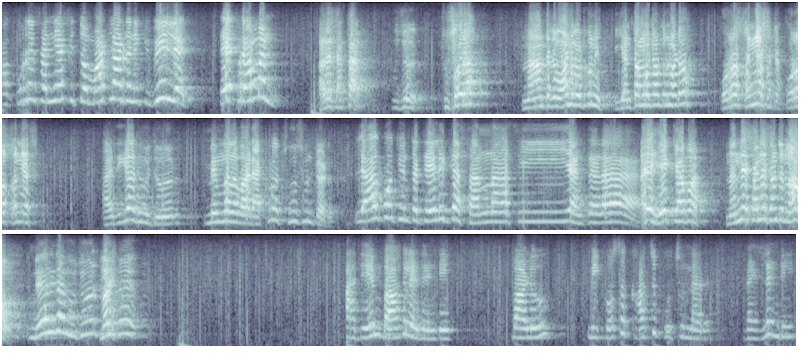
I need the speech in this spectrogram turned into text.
ఆ కుర్ర సన్యాసితో మాట్లాడడానికి వీల్లేదు. రేపు రమ్మను. అరే సత్తా హుజూర్. చూసారా నా అంతటి వాడిని పెట్టుకుని ఎంత మాట్లాడుతున్నాడు కుర్ర సన్యాసి అంటే కుర్ర సన్యాసి. అది కాదు హుజూర్. మిమ్మల్ని వాడు ఎక్కడో చూసుంటాడు. లేకపోతే ఇంత తేలిగ్గా సన్నాసి అంటాడా? అరే ఏ క్యాబా? నన్నే సన్యాసి అంటున్నావు. నేను కాదు హుజూర్ అదేం బాగలేదండి. వాళ్ళు మీకోసం కాచు కూర్చున్నారు. వెళ్ళండి.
